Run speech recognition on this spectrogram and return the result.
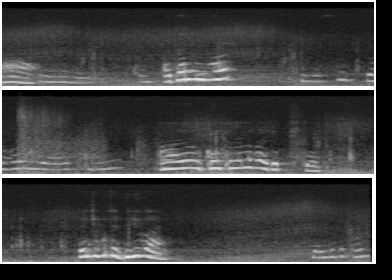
Aa adam mı var? Aa yok kol kanalı fark etmişler. Bence burada biri var. Bende de kanki.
